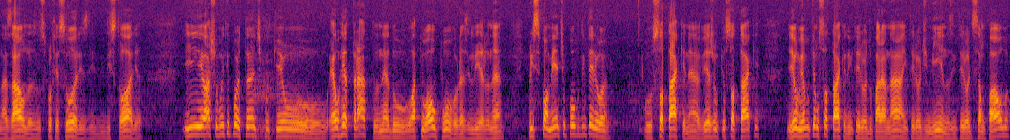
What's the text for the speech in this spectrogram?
nas aulas, nos professores de, de história. E eu acho muito importante porque o, é o retrato né, do atual povo brasileiro, né? principalmente o povo do interior. O sotaque, né? vejam que o sotaque, eu mesmo tenho um sotaque do interior do Paraná, interior de Minas, interior de São Paulo.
